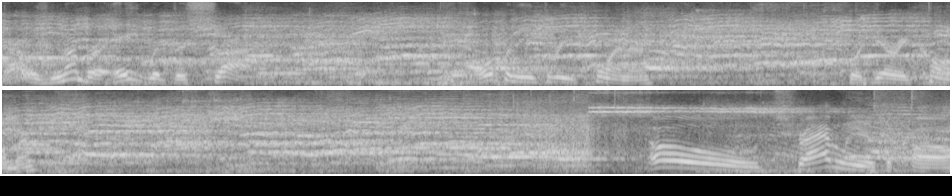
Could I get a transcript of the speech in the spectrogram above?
That was number eight with the shot. Opening three-pointer for Gary Comer. Traveling is the call.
